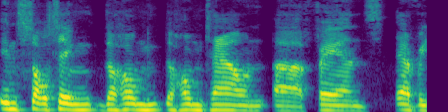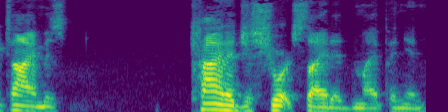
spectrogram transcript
insulting the home the hometown uh, fans every time is kind of just short sighted, in my opinion.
